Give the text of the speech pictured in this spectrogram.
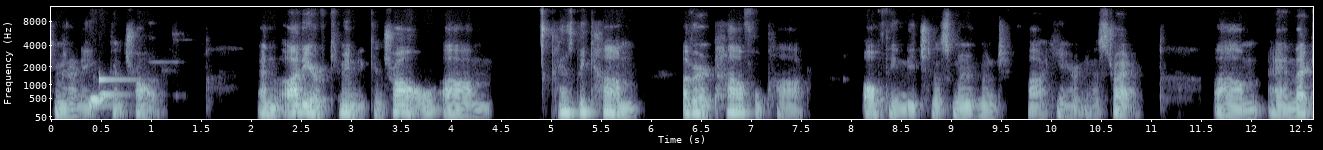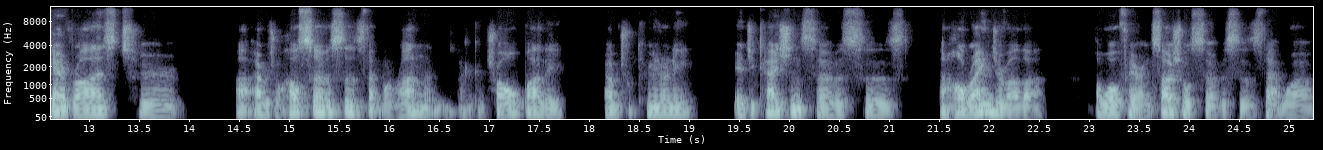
community control. And the idea of community control um, has become a very powerful part of the Indigenous movement uh, here in Australia. Um, and that gave rise to uh, Aboriginal health services that were run and, and, controlled by the Aboriginal community, education services, and a whole range of other uh, welfare and social services that were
